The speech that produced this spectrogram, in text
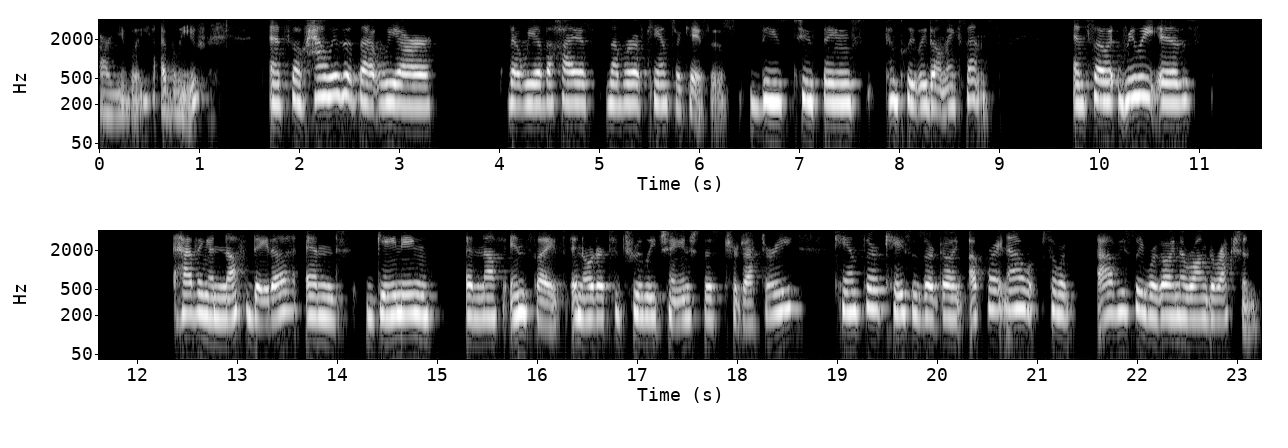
arguably, I believe. And so how is it that we are that we have the highest number of cancer cases? These two things completely don't make sense. And so it really is having enough data and gaining enough insights in order to truly change this trajectory. Cancer cases are going up right now, so we're, obviously we're going the wrong direction.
